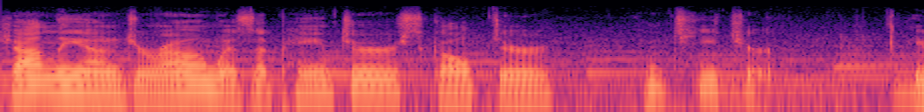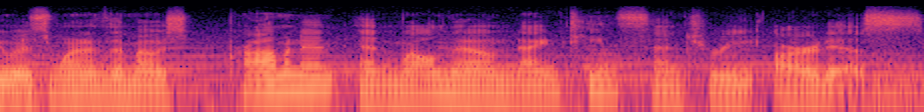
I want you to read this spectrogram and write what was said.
Jean-Léon Gérôme was a painter, sculptor, and teacher. He was one of the most prominent and well-known 19th century artists.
